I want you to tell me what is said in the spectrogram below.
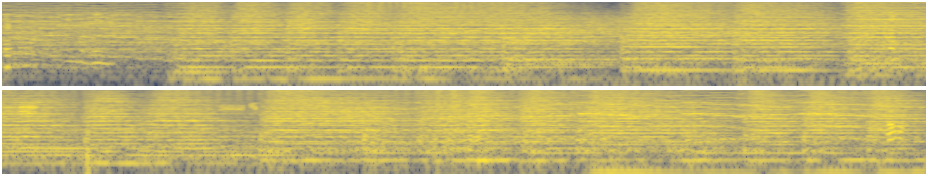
Yeah, yeah. Oh,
